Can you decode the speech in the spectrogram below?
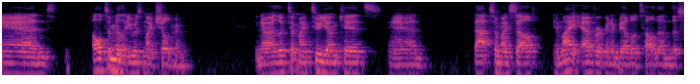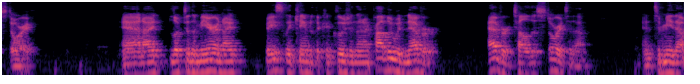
and ultimately, it was my children. You know, I looked at my two young kids and thought to myself, "Am I ever going to be able to tell them this story?" And I looked in the mirror and I basically came to the conclusion that I probably would never, ever tell this story to them. And to me, that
